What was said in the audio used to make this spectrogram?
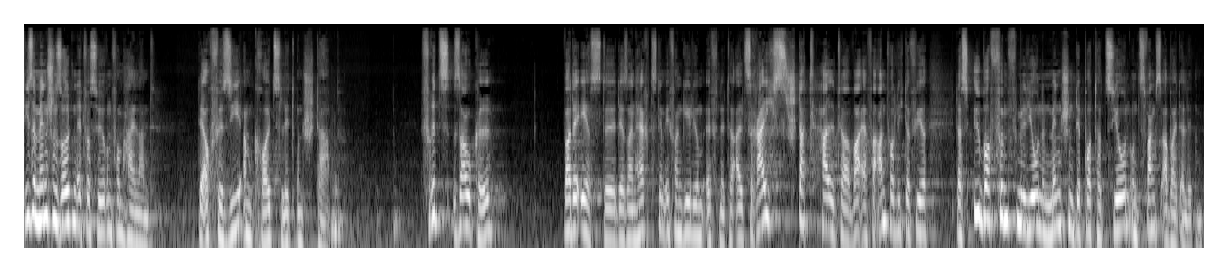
Diese Menschen sollten etwas hören vom Heiland, der auch für sie am Kreuz litt und starb. Fritz Saukel war der Erste, der sein Herz dem Evangelium öffnete. Als Reichsstatthalter war er verantwortlich dafür, dass über fünf Millionen Menschen Deportation und Zwangsarbeit erlitten.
